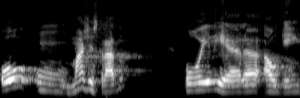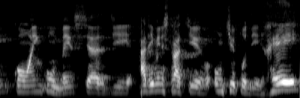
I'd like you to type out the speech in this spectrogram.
ou um magistrado ou ele era alguém com a incumbência de administrativo, um tipo de rei,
